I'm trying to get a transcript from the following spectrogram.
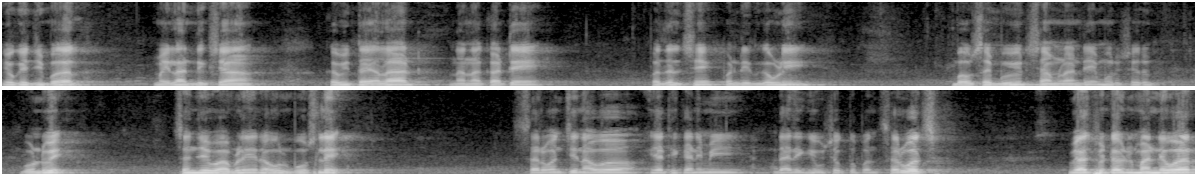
योगेशजी बहल महिला अध्यक्षा कविता यालाट नाना काटे पदल शेख पंडित गवळी भाऊसाहेब भुईर श्याम लांडे मोरेश्वर भोंडवे संजय बाबळे राहुल भोसले. सर्वांची नावं या ठिकाणी मी डायरेक्ट घेऊ शकतो पण सर्वच व्यासपीठावरील मान्यवर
